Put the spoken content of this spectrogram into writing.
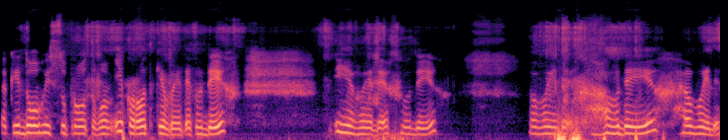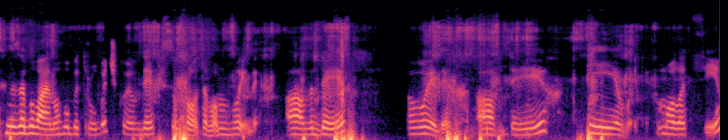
Такий довгий з супротивом. І короткий видих. Вдих. І видих, вдих. Видих, вдих, видих. Не забуваємо губи трубочкою, вдих супротивом, видих. Вдих, видих, вдих і видих. Молодці.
